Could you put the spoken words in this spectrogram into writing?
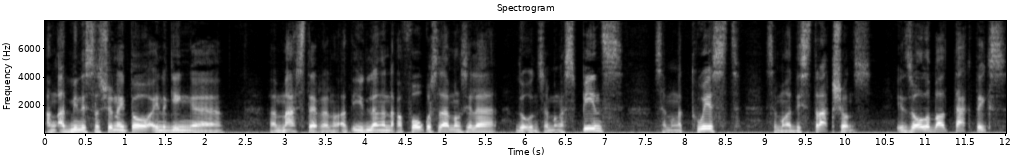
Ang administrasyon na ito ay naging ah, master ano at yun lang ang nakafocus lamang sila doon sa mga spins, sa mga twist, sa mga distractions. It's all about tactics.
